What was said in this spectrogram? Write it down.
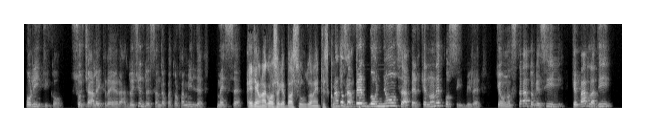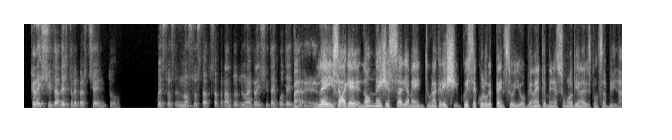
politico, sociale creerà. 264 famiglie messe... Ed è una cosa che va assolutamente scongiurata. Una cosa vergognosa perché non è possibile che uno Stato che, si, che parla di crescita del 3%, questo nostro Stato sta parlando di una crescita ipotetica. Ma lei sa che non necessariamente una crescita, questo è quello che penso io, ovviamente me ne assumo la piena responsabilità.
